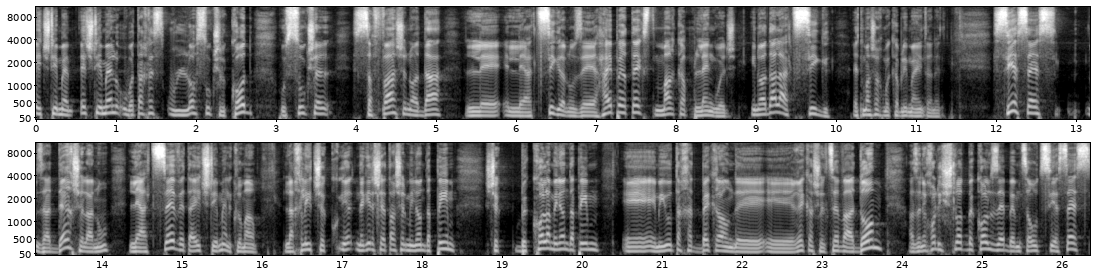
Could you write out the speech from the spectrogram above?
HTML. HTML הוא בתכלס, הוא לא סוג של קוד, הוא סוג של שפה שנועדה ל- להציג לנו, זה Hypertext Markup Language. היא נועדה להציג את מה שאנחנו מקבלים מהאינטרנט. CSS זה הדרך שלנו לעצב את ה-HTML, כלומר, להחליט שנגיד יש לי אתר של מיליון דפים, שבכל המיליון דפים אה, הם יהיו תחת background, אה, אה, רקע של צבע אדום, אז אני יכול לשלוט בכל זה באמצעות CSS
